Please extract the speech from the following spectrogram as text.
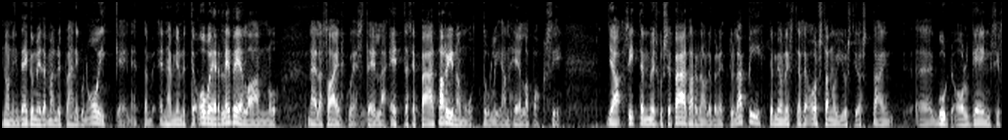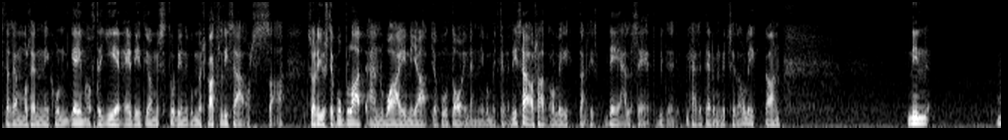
no niin, teekö minä tämän nyt vähän niin kuin oikein, että enhän minä nyt overlevelaannu näillä sidequesteillä, että se päätarina muuttuu liian helpoksi. Ja sitten myös kun se päätarina oli vedetty läpi, ja minä olin sitten se ostanut just jostain äh, Good Old Gamesista semmoisen niin kuin Game of the Year edition, missä tuli niin kuin myös kaksi lisäosaa. Se oli just joku Blood and Wine ja joku toinen, niin kuin mitkä ne lisäosat oli, tai siis DLC, miten, mikä se termi nyt siellä olikaan. Niin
